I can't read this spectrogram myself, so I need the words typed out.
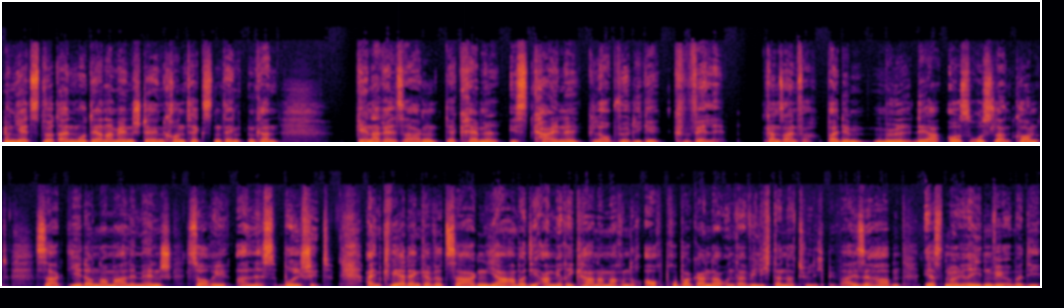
Und jetzt wird ein moderner Mensch, der in Kontexten denken kann, generell sagen, der Kreml ist keine glaubwürdige Quelle. Ganz einfach. Bei dem Müll, der aus Russland kommt, sagt jeder normale Mensch, sorry, alles Bullshit. Ein Querdenker wird sagen, ja, aber die Amerikaner machen doch auch Propaganda und da will ich dann natürlich Beweise haben. Erstmal reden wir über die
